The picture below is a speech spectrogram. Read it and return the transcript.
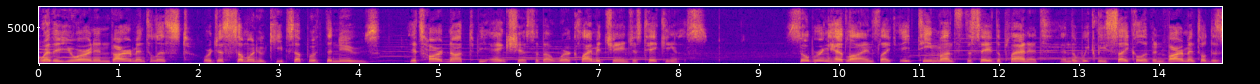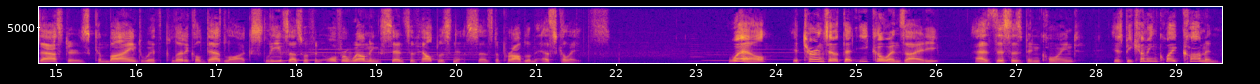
Whether you are an environmentalist or just someone who keeps up with the news, it's hard not to be anxious about where climate change is taking us. Sobering headlines like 18 months to save the planet and the weekly cycle of environmental disasters combined with political deadlocks leaves us with an overwhelming sense of helplessness as the problem escalates. Well, it turns out that eco anxiety, as this has been coined, is becoming quite common,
